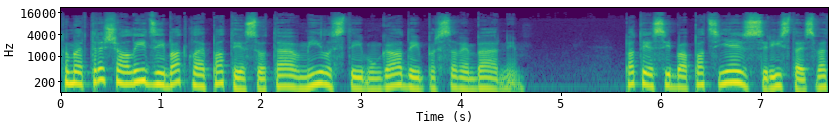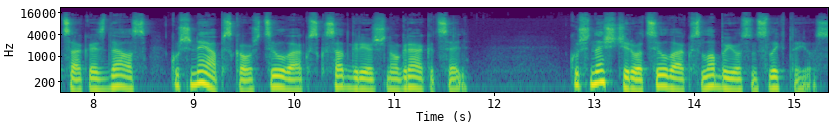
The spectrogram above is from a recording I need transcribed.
Tomēr trešā līdzība atklāja patieso tēva mīlestību un gādību par saviem bērniem. Patiesībā pats Jēzus ir īstais vecākais dēls, kurš neapskauž cilvēkus, kas atgriežas no grēka ceļa kurš nešķiro cilvēkus labajos un sliktajos.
